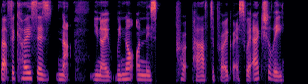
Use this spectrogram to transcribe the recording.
But Foucault says, nah, you know, we're not on this path to progress. We're actually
